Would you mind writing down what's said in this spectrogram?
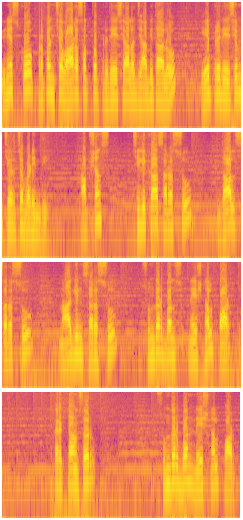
యునెస్కో ప్రపంచ వారసత్వ ప్రదేశాల జాబితాలో ఏ ప్రదేశం చేర్చబడింది? ఆప్షన్స్ చిలికా సరస్సు దాల్ సరస్సు నాగిన్ సరస్సు Sundarbans national park. Correct answer Sundarban national park.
